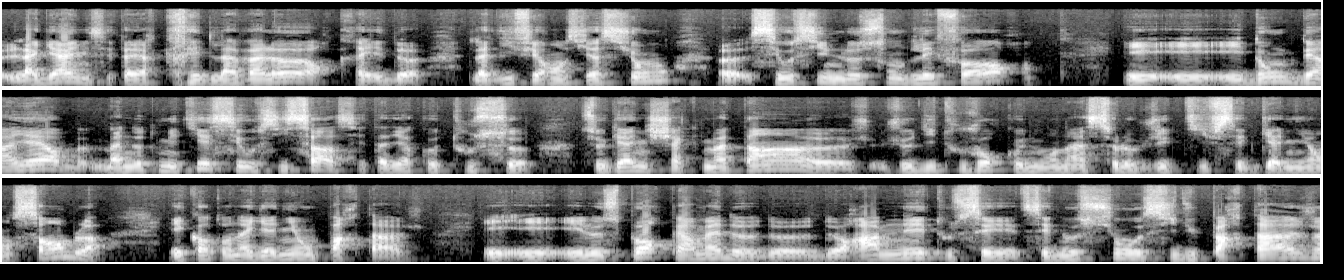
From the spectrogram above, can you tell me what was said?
la gagne, c'est-à-dire créer de la valeur, créer de, la différenciation. c'est aussi une leçon de l'effort. Et, donc derrière, bah, notre métier, c'est aussi ça, c'est-à-dire que tout se, gagne chaque matin. je, dis toujours que nous, on a un seul objectif, c'est de gagner ensemble. Et quand on a gagné, on partage. Et, le sport permet de, ramener toutes ces, notions aussi du partage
